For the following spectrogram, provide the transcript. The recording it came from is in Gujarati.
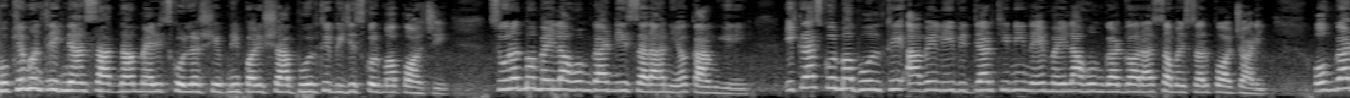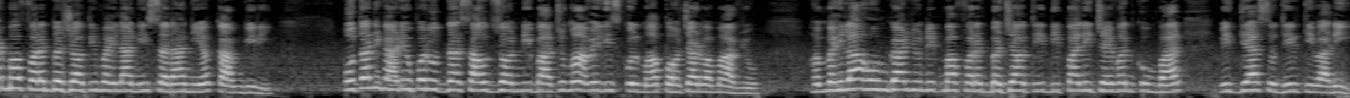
મુખ્યમંત્રી જ્ઞાન સાધના, મેરિટ સ્કોલરશીપની પરીક્ષા ભૂલથી બીજી સ્કૂલમાં પહોંચી. સુરતમાં મહિલા હોમગાર્ડની સરાહનીય કામગીરી. ઇકરા સ્કૂલમાં ભૂલથી આવેલી વિદ્યાર્થીનીને મહિલા હોમગાર્ડ દ્વારા સમયસર પહોંચાડી. હોમગાર્ડમાં ફરજ બજાવતી મહિલાની સરાહનીય કામગીરી. પોતાની ગાડી ઉપર ઉધના સાઉથ ઝોનની બાજુમાં આવેલી સ્કૂલમાં પહોંચાડવામાં આવ્યું. મહિલા હોમગાર્ડ યુનિટમાં ફરજ બજાવતી દીપાલી જયવંત કુંભાર વિદ્યા સુધીર તિવારી.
